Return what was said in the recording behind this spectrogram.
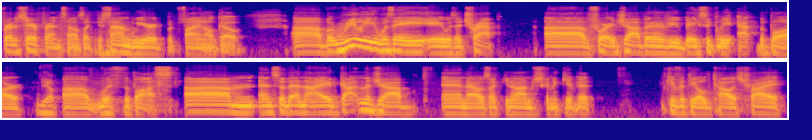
Fred Astaire friends. I was like, they sound weird, but fine, I'll go. Uh, but really, it was a it was a trap uh, for a job interview, basically at the bar Yep. uh, with the boss. Um, and so then I had gotten the job, and I was like, you know, I'm just going to give it give it the old college try.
